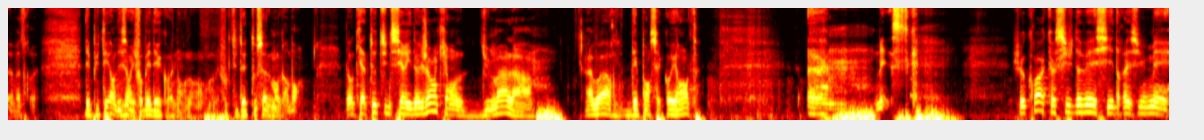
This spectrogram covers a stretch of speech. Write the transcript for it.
votre député en disant il faut m'aider, quoi. Non, non, il faut que tu t'aides tout seul, mon grand. Bon. Donc il y a toute une série de gens qui ont du mal à avoir des pensées cohérentes. Euh, mais je crois que si je devais essayer de résumer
